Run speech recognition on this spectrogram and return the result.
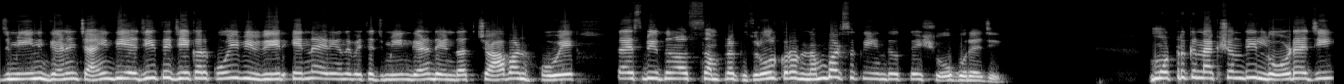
ਜ਼ਮੀਨ ਗਹਿਣੇ ਚਾਹੀਦੀ ਹੈ ਜੀ ਤੇ ਜੇਕਰ ਕੋਈ ਵੀ ਵੀਰ ਇਹਨਾਂ ਏਰੀਆ ਦੇ ਵਿੱਚ ਜ਼ਮੀਨ ਗਹਿਣੇ ਦੇਣ ਦਾ ਚਾਹਵਾਨ ਹੋਵੇ, ਤਾਂ ਇਸ ਵੀਰ ਦੇ ਨਾਲ ਸੰਪਰਕ ਜ਼ਰੂਰ ਕਰੋ। ਨੰਬਰ ਸਕਰੀਨ ਦੇ ਉੱਤੇ ਸ਼ੋ ਹੋ ਰਿਹਾ ਜੀ। ਮੋਟਰ ਕਨੈਕਸ਼ਨ ਦੀ ਲੋੜ ਹੈ ਜੀ।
